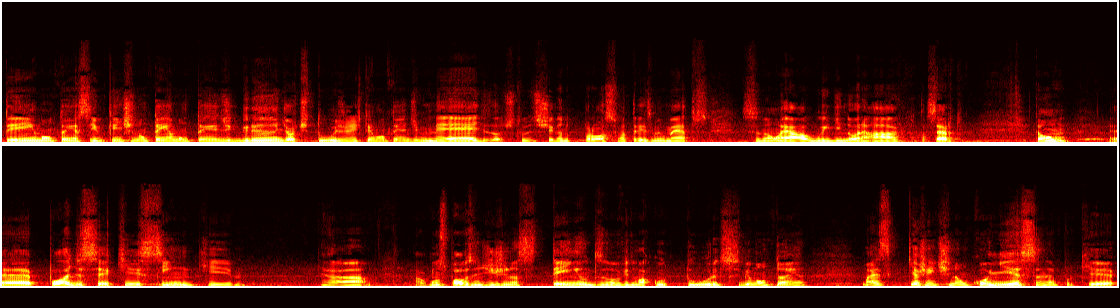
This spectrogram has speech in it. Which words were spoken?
tem montanha sim. O que a gente não tem é montanha de grande altitude. A gente tem montanha de médias altitudes, chegando próximo a 3 mil metros. Isso não é algo ignorável, tá certo? Então, é, pode ser que sim, que ah, alguns povos indígenas tenham desenvolvido uma cultura de subir montanha, mas que a gente não conheça, né? porque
